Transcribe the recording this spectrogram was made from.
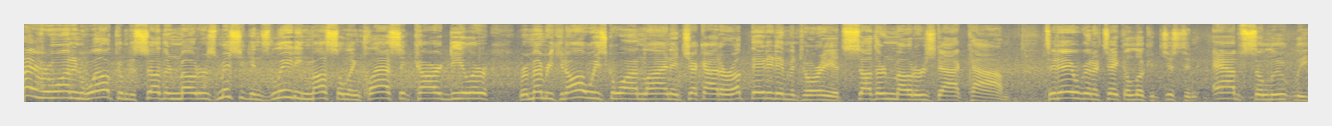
Hi everyone and welcome to Southern Motors, Michigan's leading muscle and classic car dealer. Remember you can always go online and check out our updated inventory at southernmotors.com. Today we're going to take a look at just an absolutely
